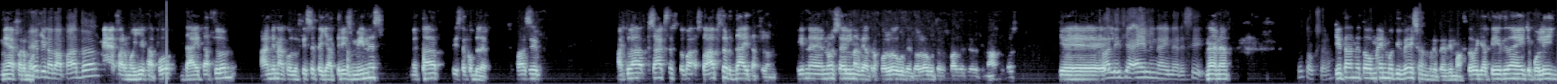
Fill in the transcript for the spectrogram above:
Μια εφαρμογή. Έπεινα τα πάντα. Μια εφαρμογή θα πω. Ditathlon. Αν την ακολουθήσετε για τρεις μήνες, μετά είστε κομπλέ. Σε φάση. Απλά ψάξτε στο, στο App Store Ditathlon. Είναι ενός Έλληνα διατροφολόγου, διαιτολόγου, τέλος πάντων, δεν ξέρω τι είναι άνθρωπος. Και... Αλήθεια, Έλληνα είναι ρε, εσύ; Ναι, ναι. Δεν το ξέρω. Και ήταν το main motivation μου, ρε παιδί, με αυτό, γιατί ήταν και πολύ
